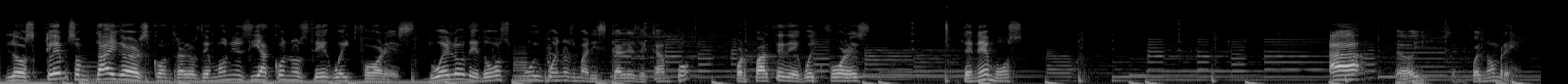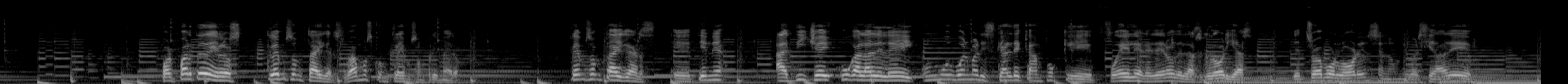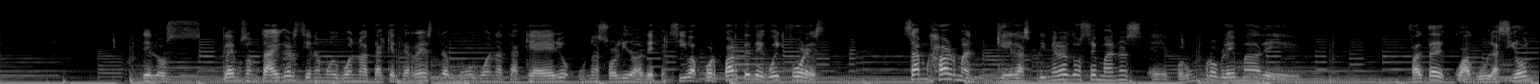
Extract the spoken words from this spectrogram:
Los Clemson Tigers contra los demonios diáconos de Wake Forest. Duelo de dos muy buenos mariscales de campo por parte de Wake Forest. Tenemos a Ay, se me fue el nombre. Por parte de los Clemson Tigers, vamos con Clemson primero. Clemson Tigers eh, tiene a DJ Ugalalelei, un muy buen mariscal de campo que fue el heredero de las glorias de Trevor Lawrence en la Universidad de, de los Clemson Tigers. Tiene muy buen ataque terrestre, muy buen ataque aéreo, una sólida defensiva. Por parte de Wake Forest, Sam Harman, que las primeras dos semanas, eh, por un problema de falta de coagulación,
